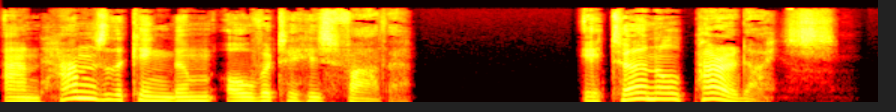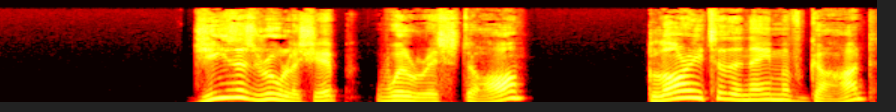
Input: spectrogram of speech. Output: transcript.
and hands the kingdom over to his Father. Eternal Paradise Jesus' rulership will restore glory to the name of God,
